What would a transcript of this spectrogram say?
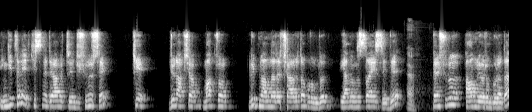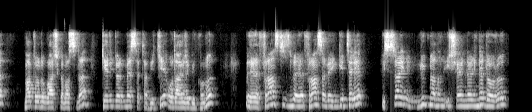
İngiltere etkisine devam ettiğini düşünürsek ki dün akşam Macron Lübnanlara çağrıda bulundu, yanınızdayız dedi. Evet. Ben şunu anlıyorum burada Macron'un bu açıklamasından. Geri dönmezse tabii ki o da ayrı bir konu. E, Fransız ve Fransa ve İngiltere İsrail'in Lübnan'ın içerilerine doğru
